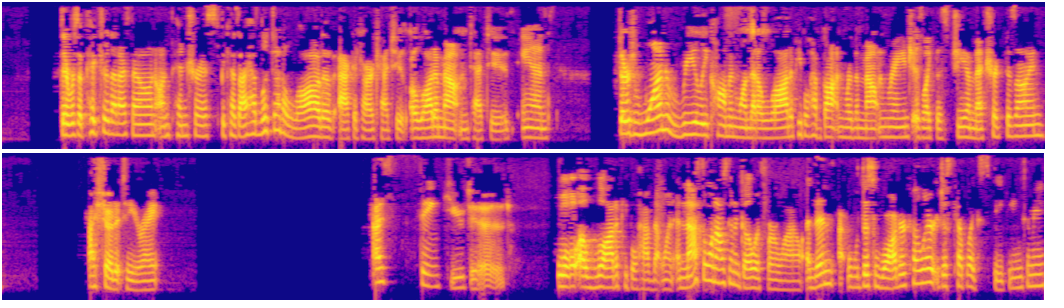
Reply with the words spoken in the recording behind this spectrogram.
there was a picture that I found on Pinterest because I had looked at a lot of ACOTAR tattoos, a lot of mountain tattoos, and there's one really common one that a lot of people have gotten where the mountain range is like this geometric design. I showed it to you, right? I think you did. Well, a lot of people have that one, and that's the one I was to go with for a while. And then uh, this watercolor just kept like speaking to me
